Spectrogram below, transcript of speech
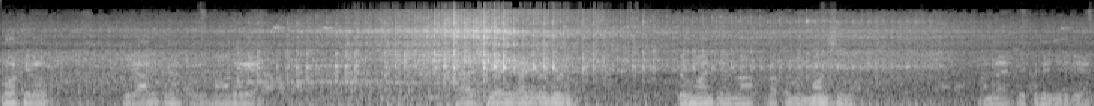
പ്രവർത്തികളും ഈ രാജ്യത്തിന് ഒരു മാതൃകയാണ്. രാഷ്ട്രീയ എതിരാളികൾ പോലും ബഹുമാനിച്ചിരുന്ന ഡോക്ടർ മൻമോഹൻ സിംഗ് നമ്മളെ വിട്ടുപിരിഞ്ഞിരിക്കുകയാണ്.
